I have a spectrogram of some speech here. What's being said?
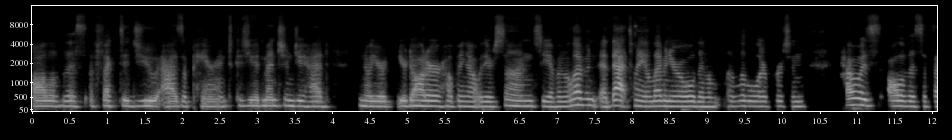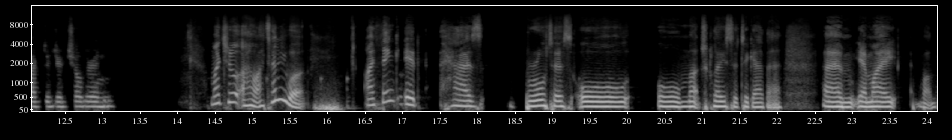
all of this affected you as a parent? Because you had mentioned you had you know your your daughter helping out with your son so you have an 11 at that time 11 year old and a, a littler person. How has all of this affected your children? My children oh i tell you what i think it has brought us all all much closer together um, yeah, my well,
